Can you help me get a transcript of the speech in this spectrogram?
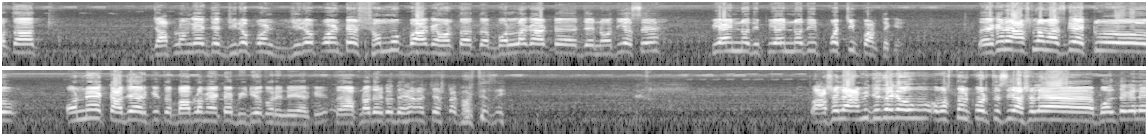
অর্থাৎ জাফলংয়ের যে জিরো পয়েন্ট, জিরো পয়েন্টের সম্মুখ ভাগে, অর্থাৎ বল্লাঘাট যে নদী আছে, পিয়াইন নদী, পিয়াইন নদীর পশ্চিম পাড় থেকে। তো এখানে আসলাম আজকে একটু অনেক কাজে আর কি, তো ভাবলাম একটা ভিডিও করে নেই আর কি। তো আপনাদেরকে দেখানোর চেষ্টা করতেছি। তো আসলে আমি যে জায়গায় অবস্থান করতেছি, আসলে বলতে গেলে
